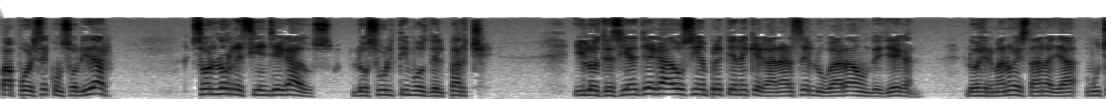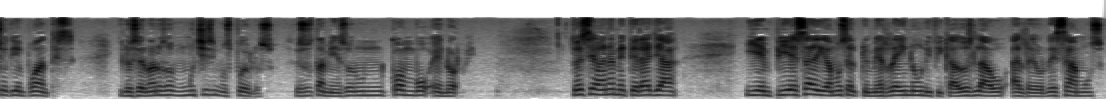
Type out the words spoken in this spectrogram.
para poderse consolidar. Son los recién llegados, los últimos del parche. Y los recién llegados siempre tienen que ganarse el lugar a donde llegan. Los hermanos estaban allá mucho tiempo antes. Y los hermanos son muchísimos pueblos. Esos también son un combo enorme. Entonces se van a meter allá y empieza, digamos, el primer reino unificado eslavo alrededor de Samos,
